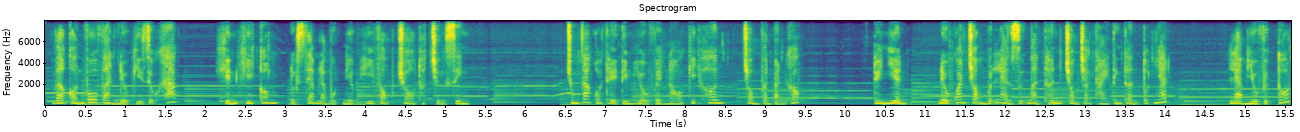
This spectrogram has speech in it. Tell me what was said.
và còn vô vàn điều kỳ diệu khác, khiến khí công được xem là một niềm hy vọng cho thuật trường sinh. Chúng ta có thể tìm hiểu về nó kỹ hơn trong văn bản gốc. Tuy nhiên, điều quan trọng vẫn là giữ bản thân trong trạng thái tinh thần tốt nhất, làm nhiều việc tốt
